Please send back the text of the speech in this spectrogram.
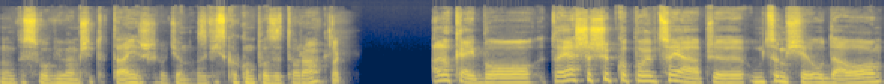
wysłowiłem się tutaj, jeżeli chodzi o nazwisko kompozytora. Tak. Ale okej, okay, bo to ja jeszcze szybko powiem, co ja, co mi się udało.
